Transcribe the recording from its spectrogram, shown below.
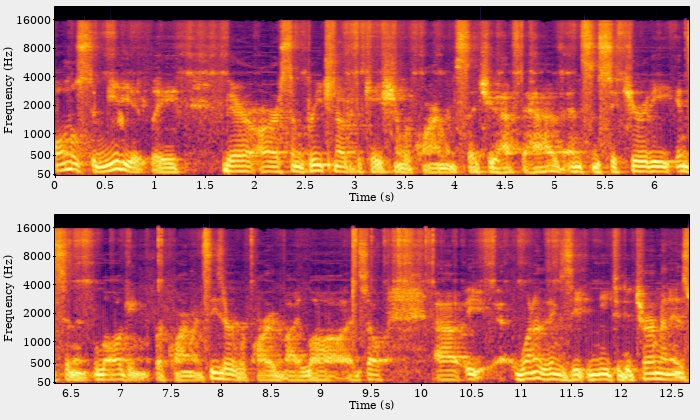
almost immediately, there are some breach notification requirements that you have to have and some security incident logging requirements. These are required by law. And so uh, one of the things that you need to determine is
